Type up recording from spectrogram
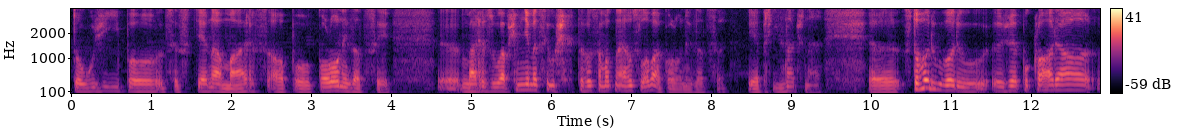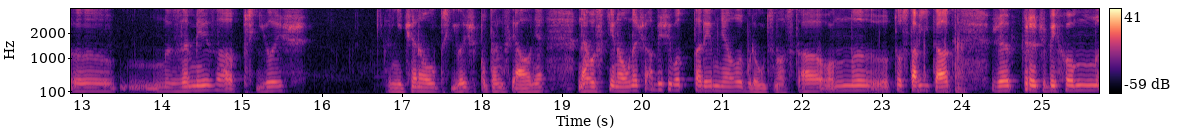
touží po cestě na Mars a po kolonizaci eh, Marsu. A všimněme si už toho samotného slova kolonizace. Je příznačné. Eh, z toho důvodu, že pokládá eh, Zemi za příliš zničenou příliš potenciálně nehostinou, než aby život tady měl budoucnost. A on to staví tak, že proč bychom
